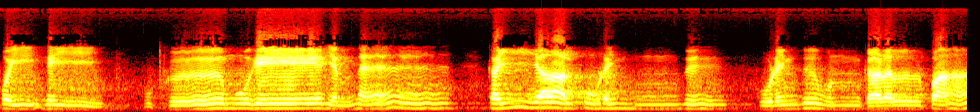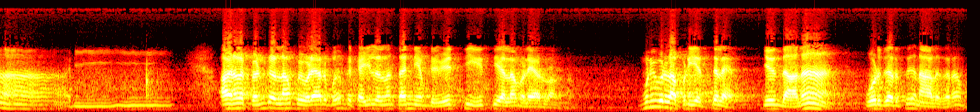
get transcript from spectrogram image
பொய்கை உக்கு முகேர் என்ன? கையால் குடைந்து குடைந்து உன் கடல் பாடி. அதனால பெண்கள் எல்லாம் போய் விளையாடும் போது இந்த கையில எல்லாம் தண்ணி அப்படி வெத்தி ஈர்த்தி எல்லாம் விளையாடுவாங்க. முனிவர்கள் அப்படி எத்தல. இருந்தாலும் ஒரு தரத்துக்கு நாலு தரம்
